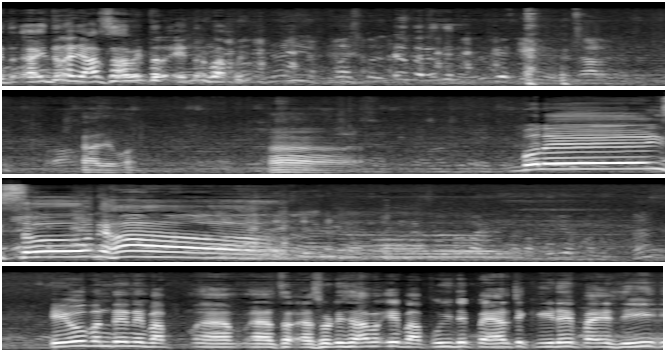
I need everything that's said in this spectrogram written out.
ਇੱਧਰ ਇੱਧਰ ਯਾਰ ਸਾਹਿਬ ਇੱਧਰ ਇੱਧਰ ਬਾਪੂ। ਆ ਜਾਓ ਹਾਂ। ਬੋਲੇ ਸੋ ਇਹ ਉਹ ਬੰਦੇ ਨੇ ਬਾਪ- ਸੋਢੀ ਸਾਹਿਬ ਇਹ ਬਾਪੂ ਜੀ ਦੇ ਪੈਰ 'ਚ ਕੀੜੇ ਪਏ ਸੀ।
